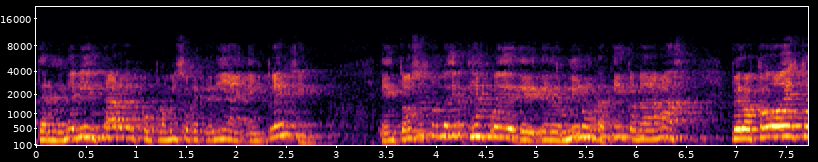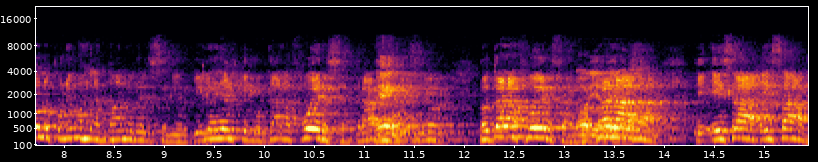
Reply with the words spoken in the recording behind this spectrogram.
Terminé bien tarde el compromiso que tenía en Plainfield. Entonces no me dio tiempo de dormir un ratito nada más. Pero todo esto lo ponemos en las manos del Señor, que Él es el que nos da la fuerza, gracias al Señor, nos da la fuerza, nos da la, eh, esa, esa,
